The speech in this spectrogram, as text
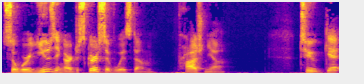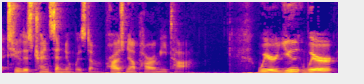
So we're using our discursive wisdom prajna to get to this transcendent wisdom, prajna paramita. We're, you, we're,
